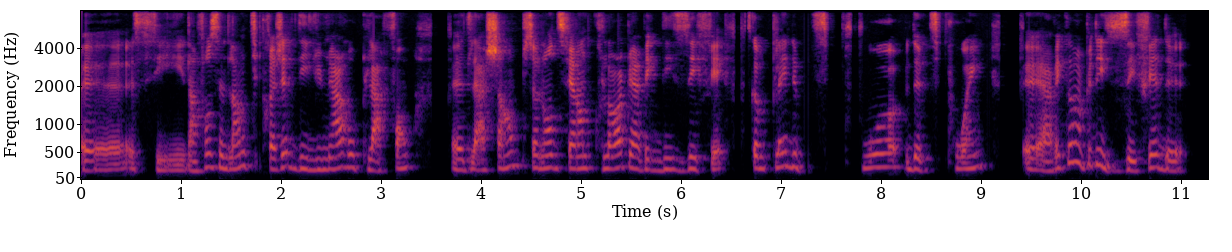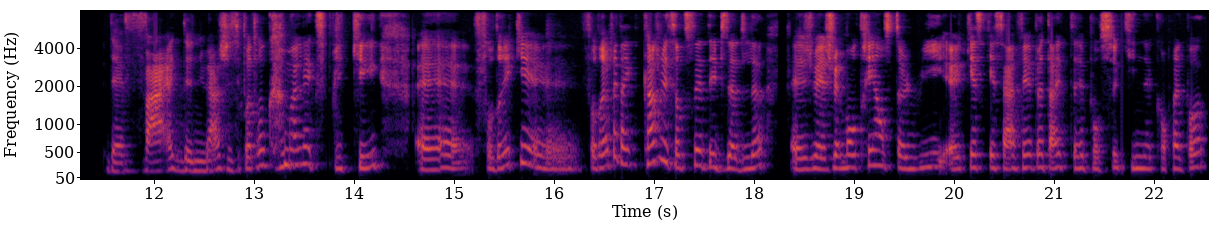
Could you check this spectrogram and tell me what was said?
Euh, c'est dans le fond, c'est une lampe qui projette des lumières au plafond euh, de la chambre selon différentes couleurs puis avec des effets. C'est comme plein de petits poids, de petits points euh, avec comme un peu des effets de de vagues, de nuages. Je sais pas trop comment l'expliquer. Euh, faudrait que, faudrait peut-être, quand je vais sortir cet épisode-là, je vais, je vais montrer en story qu'est-ce que ça fait peut-être pour ceux qui ne comprennent pas.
